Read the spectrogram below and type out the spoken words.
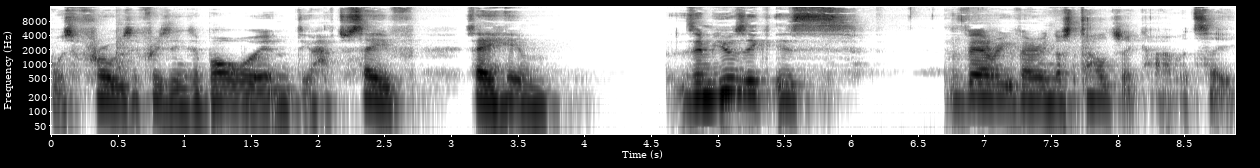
was frozen, freezing the boy, and you have to save save him. The music is very, very nostalgic. I would say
